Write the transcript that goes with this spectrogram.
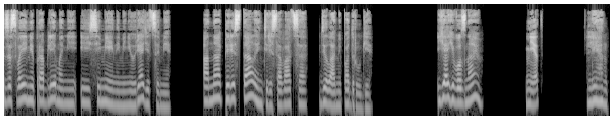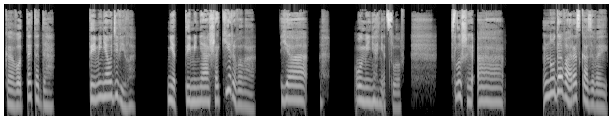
За своими проблемами и семейными неурядицами она перестала интересоваться делами подруги. «Я его знаю?» «Нет». «Ленка, вот это да! Ты меня удивила. Нет, ты меня шокировала. Я... У меня нет слов. Слушай, а... Ну давай, рассказывай.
